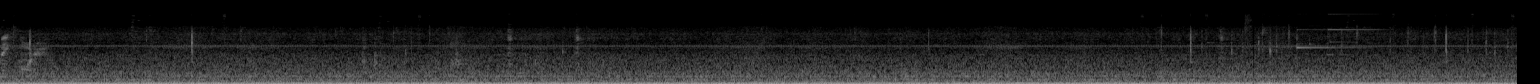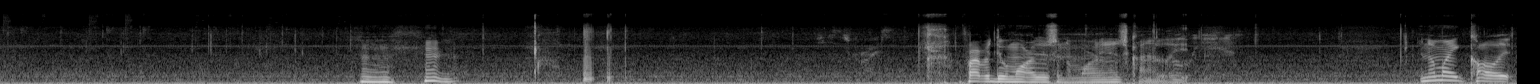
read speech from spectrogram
make more. Hmm. I'll probably do more of this in the morning. It's kind of late and I might call it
